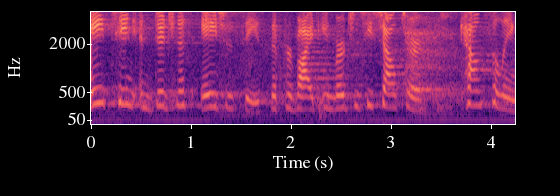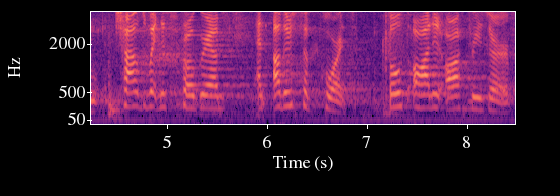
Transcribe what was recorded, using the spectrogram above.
18 Indigenous agencies that provide emergency shelter, counselling, child witness programs, and other supports, both on and off reserve.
